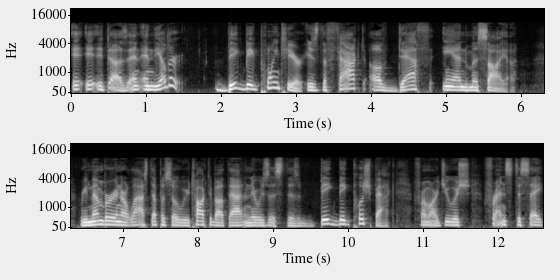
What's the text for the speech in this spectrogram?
It, it, it does. And, and the other big, big point here is the fact of death and Messiah. Remember in our last episode we talked about that, and there was this this big big pushback from our Jewish friends to say,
